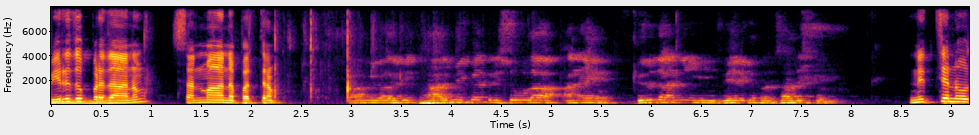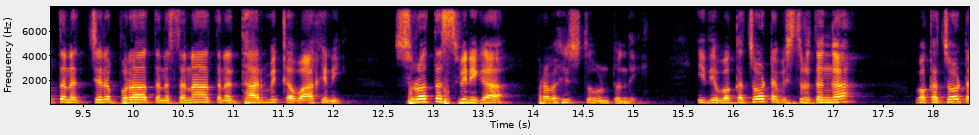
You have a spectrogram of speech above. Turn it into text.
బిరుదు ప్రదానం సన్మాన పత్రం. స్వామివారికి ధార్మిక త్రిశూల అనే బిరుదాన్ని ఈ వేదిక ప్రసాదిస్తుంది. నిత్య నూతన చిర పురాతన సనాతన ధార్మిక వాహిని స్రోతస్వినిగా ప్రవహిస్తూ ఉంటుంది. ఇది ఒక చోట విస్తృతంగా ఒక చోట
